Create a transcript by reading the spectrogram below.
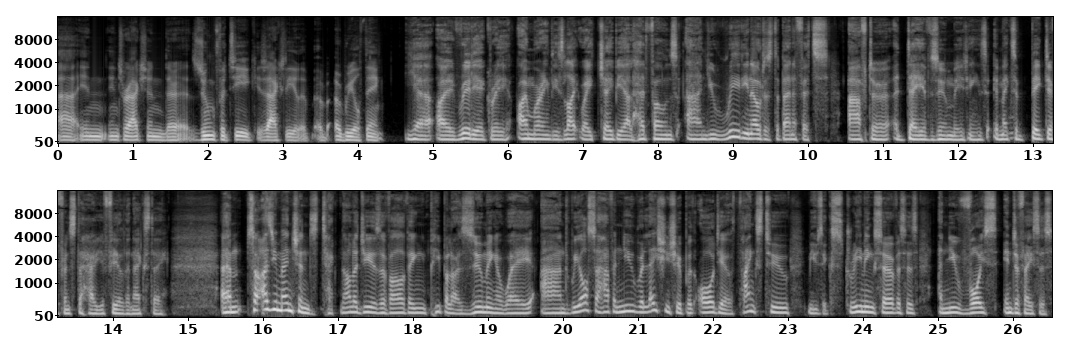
uh, in interaction, the Zoom fatigue is actually a, a, a real thing. Yeah, I really agree. I'm wearing these lightweight JBL headphones, and you really notice the benefits after a day of Zoom meetings. It makes a big difference to how you feel the next day. Um, so, as you mentioned, technology is evolving, people are zooming away, and we also have a new relationship with audio thanks to music streaming services and new voice interfaces.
